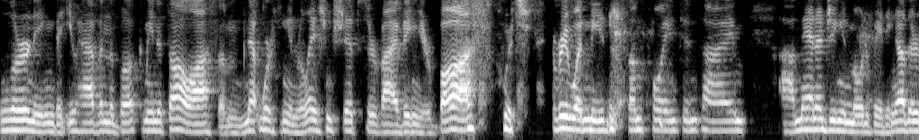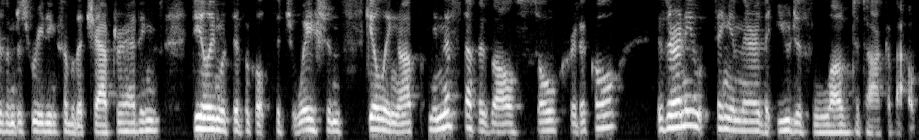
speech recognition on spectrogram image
learning that you have in the book. I mean, it's all awesome. Networking and relationships, surviving your boss, which everyone needs at some point in time, uh, managing and motivating others. I'm just reading some of the chapter headings, dealing with difficult situations, skilling up. I mean, this stuff is all so critical. Is there anything in there that you just love to talk about?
